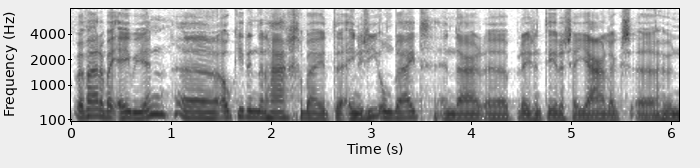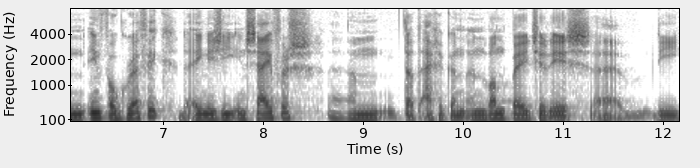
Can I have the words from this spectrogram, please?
We waren bij ABN, eh, ook hier in Den Haag, bij het eh, energieontbijt. En daar eh, presenteren zij jaarlijks eh, hun infographic, de energie in cijfers. Ehm, dat eigenlijk een, een one-pager is, eh, die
